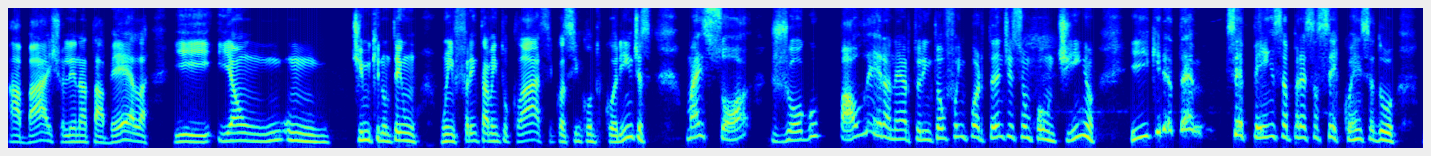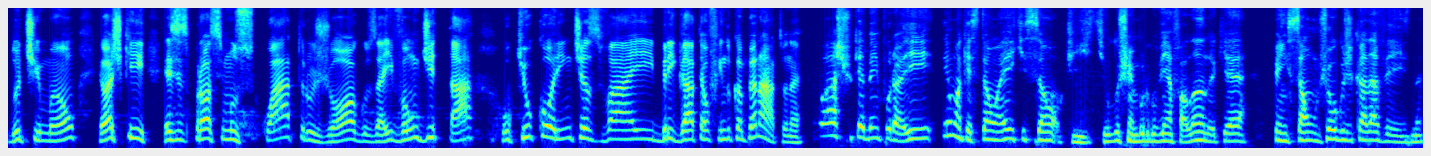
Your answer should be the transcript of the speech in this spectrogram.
abaixo ali na tabela e, e é um, um time que não tem um, um, enfrentamento clássico assim contra o Corinthians, mas só jogo pauleira, né, Arthur? Então foi importante esse um pontinho e queria até você pensa para essa sequência do, do Timão? Eu acho que esses próximos quatro jogos aí vão ditar o que o Corinthians vai brigar até o fim do campeonato, né? Eu acho que é bem por aí. Tem uma questão aí que são que, que o Luxemburgo vinha falando, que é pensar um jogo de cada vez, né?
